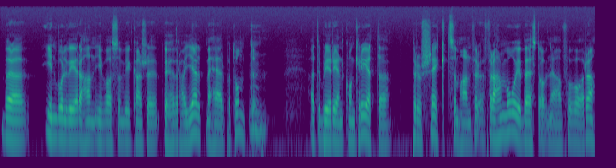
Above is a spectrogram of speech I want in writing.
börjar involvera han i vad som vi kanske behöver ha hjälp med här på tomten. Mm. Att det blir rent konkreta projekt som han, för, för han mår ju bäst av när han får vara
